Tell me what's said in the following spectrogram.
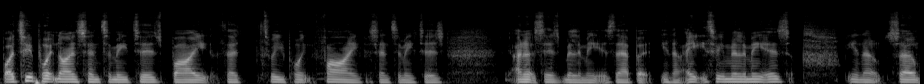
by 2.9 centimetres by 3.5 centimetres. I know it says millimetres there, but, you know, 83 millimetres, you know, so...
